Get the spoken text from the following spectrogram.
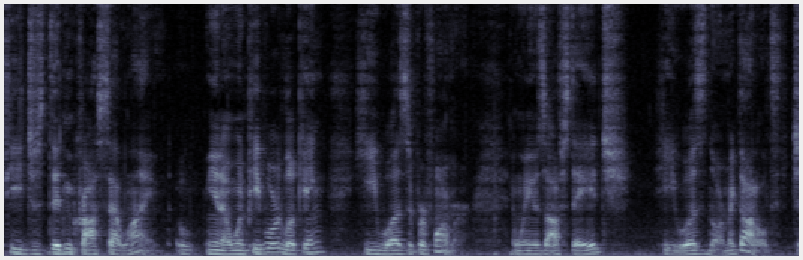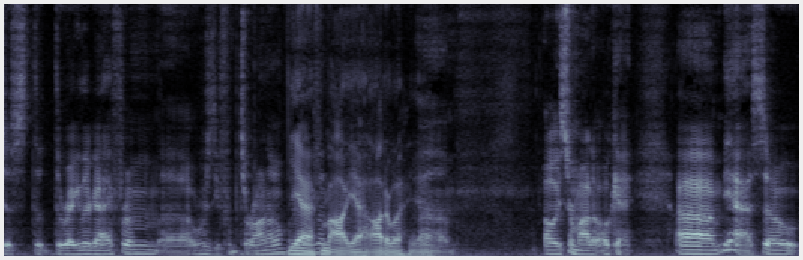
he just didn't cross that line. You know, when people were looking, he was a performer, and when he was off stage, he was Norm Macdonald, just the, the regular guy from uh, where was he from Toronto? yeah, from oh yeah, Ottawa. Yeah. Um, oh, he's from Ottawa. Okay. Um, yeah. So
